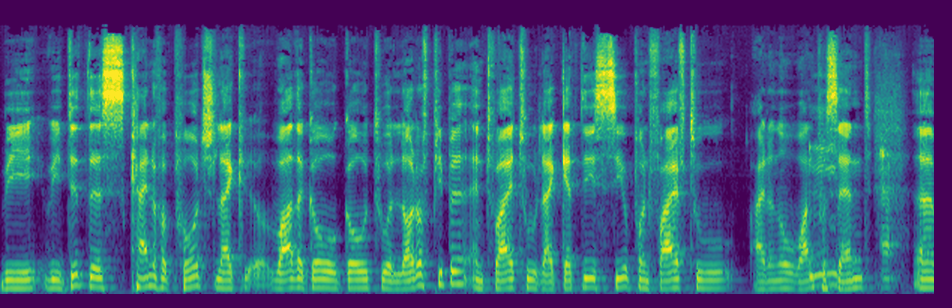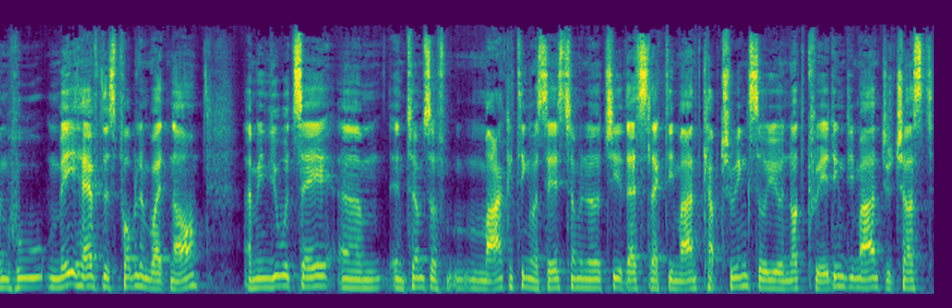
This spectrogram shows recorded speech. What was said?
we we did this kind of approach like rather go go to a lot of people and try to like get these 0.5 to i don't know 1% mm. um, who may have this problem right now. I mean you would say um, in terms of marketing or sales terminology that's like demand capturing so you're not creating demand you just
